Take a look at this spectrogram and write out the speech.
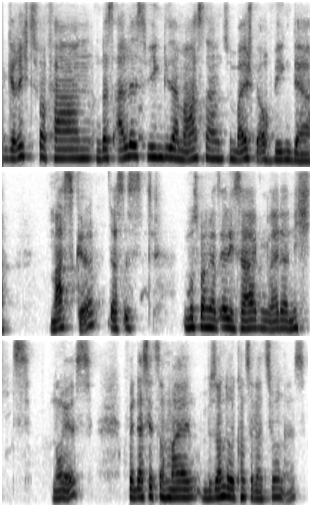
Gerichtsverfahren und das alles wegen dieser Maßnahmen, zum Beispiel auch wegen der Maske. Das ist, muss man ganz ehrlich sagen, leider nichts Neues wenn das jetzt nochmal eine besondere Konstellation ist.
